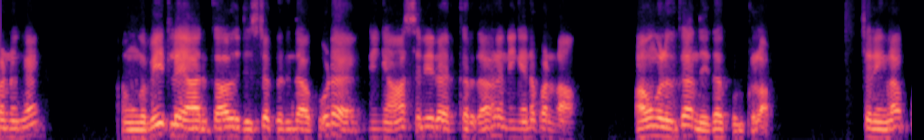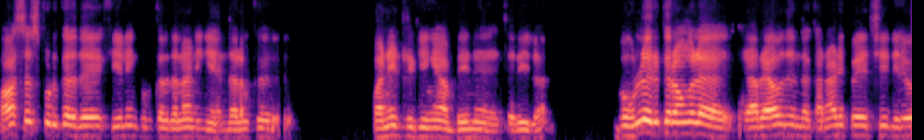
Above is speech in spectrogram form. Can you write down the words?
பண்ணுங்க. உங்க வீட்டில் யாருக்காவது டிஸ்டர்ப் இருந்தால் கூட நீங்கள் ஆசிரியராக இருக்கிறதால நீங்கள் என்ன பண்ணலாம்? அவங்களுக்கு அந்த இதை கொடுக்கலாம். சரிங்களா? ப்ராசஸ் கொடுக்கறது ஹீலிங் கொடுக்கறதெல்லாம் நீங்க எந்த அளவுக்கு பண்ணிட்டு இருக்கீங்க அப்படின்னு தெரியல. இப்போ உள்ள இருக்கிறவங்கள யாரையாவது இந்த கண்ணாடி பயிற்சி தெய்வ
